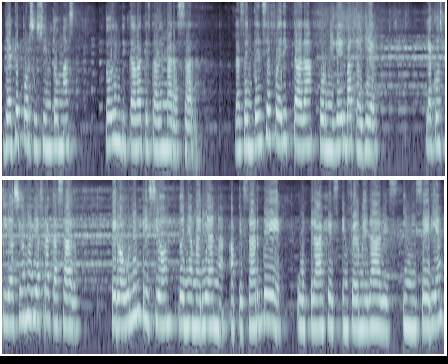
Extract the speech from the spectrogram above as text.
ya que por sus síntomas todo indicaba que estaba embarazada. La sentencia fue dictada por Miguel Bataller. La conspiración había fracasado, pero aún en prisión, doña Mariana, a pesar de ultrajes, enfermedades y miseria,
